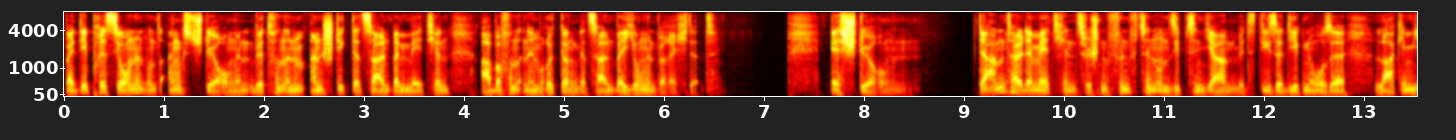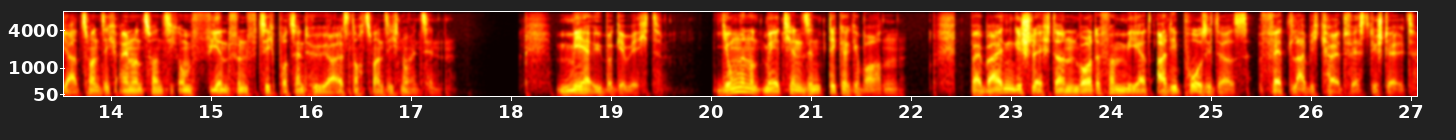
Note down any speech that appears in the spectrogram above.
Bei Depressionen und Angststörungen wird von einem Anstieg der Zahlen bei Mädchen, aber von einem Rückgang der Zahlen bei Jungen berichtet. Essstörungen. Der Anteil der Mädchen zwischen 15 und 17 Jahren mit dieser Diagnose lag im Jahr 2021 um 54 Prozent höher als noch 2019. Mehr Übergewicht. Jungen und Mädchen sind dicker geworden. Bei beiden Geschlechtern wurde vermehrt Adipositas, Fettleibigkeit festgestellt.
